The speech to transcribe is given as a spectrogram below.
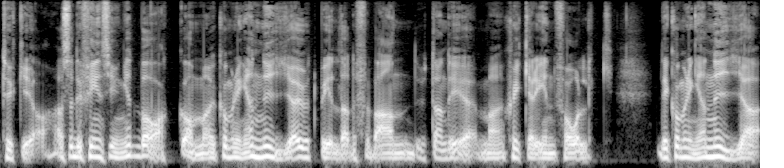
tycker jag. Alltså det finns ju inget bakom. Det kommer inga nya utbildade förband utan det är, man skickar in folk. Det kommer inga nya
